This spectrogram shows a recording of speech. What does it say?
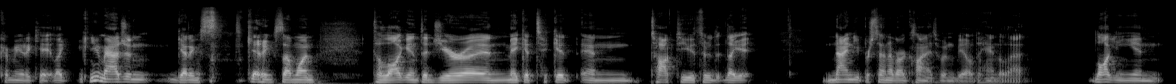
communicate. Like, can you imagine getting getting someone to log into Jira and make a ticket and talk to you through the, like ninety percent of our clients wouldn't be able to handle that. logging in,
